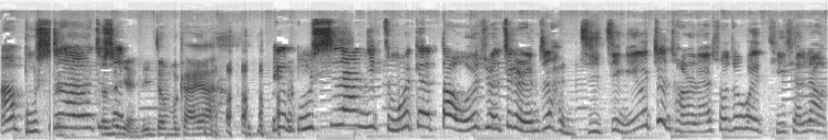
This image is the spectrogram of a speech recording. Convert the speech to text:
啊，不是啊，就是眼睛睁不开呀。那个不是啊，你怎么会 get 到？我就觉得这个人真的很激进，因为正常人来说就会提前这样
